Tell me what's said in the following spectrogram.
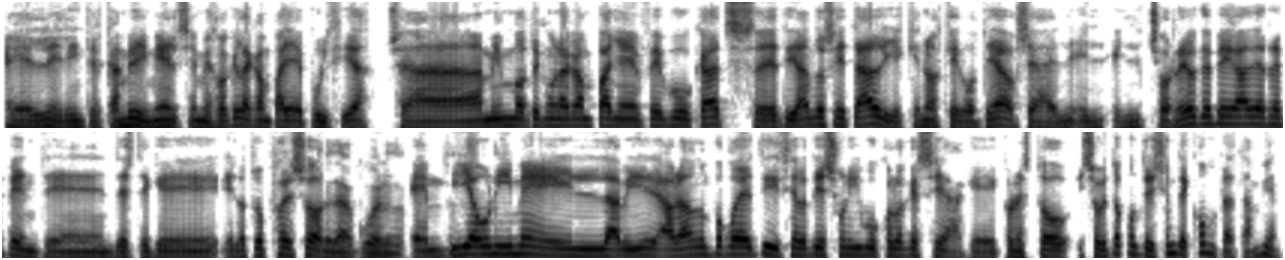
El, intercambio de emails es mejor que la campaña de publicidad. O sea, ahora mismo tengo una campaña en Facebook Ads eh, tirándose y tal, y es que no, es que gotea. O sea, el, chorreo que pega de repente desde que el otro profesor de acuerdo. envía un email hablando un poco de ti, diciendo que tienes un ebook o lo que sea, que con esto, y sobre todo con tensión de compra también,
